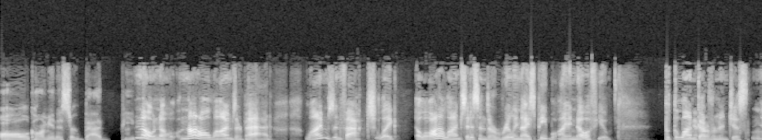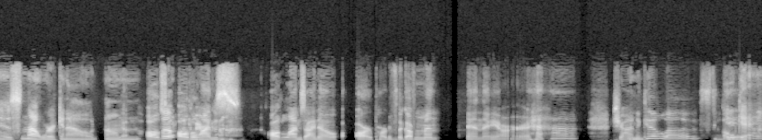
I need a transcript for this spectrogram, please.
all communists are bad people no, no, not all limes are bad. Limes, in fact, like a lot of Lime citizens are really nice people. I know a few, but the Lime Yeah. government just is not working out. Um, all the all the America. limes all the limes i know are part of the government and they are trying to Mm. kill us Oh, yeah.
